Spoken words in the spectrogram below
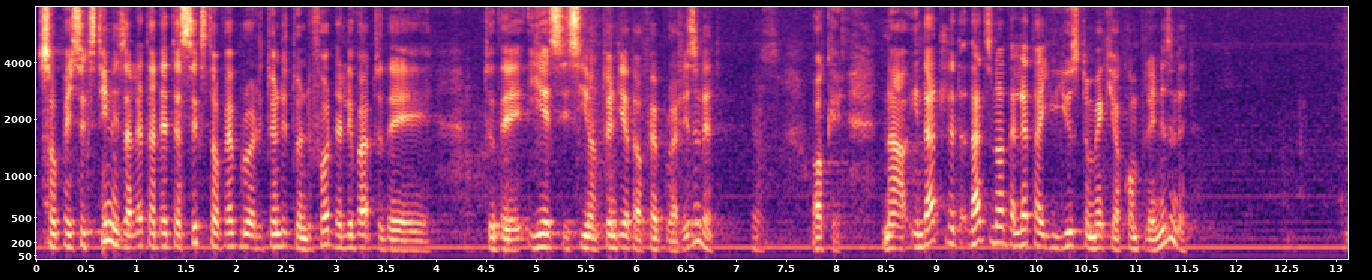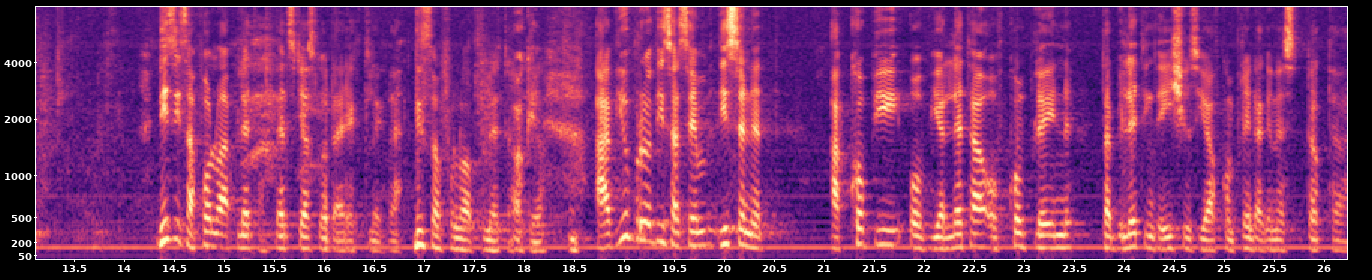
So page 16 is a letter dated 6th of February 2024, delivered to the, to the EACC on 20th of February, isn't it? Yes. Okay. Now, in that letter, that's not the letter you used to make your complaint, isn't it? This is a follow-up letter. Let's just go direct like that. This is a follow-up letter. Okay. Have you brought this assembly, this Senate, a copy of your letter of complaint tabulating the issues you have complained against Dr.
